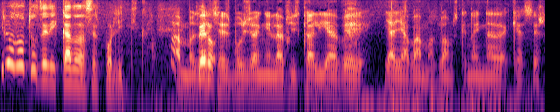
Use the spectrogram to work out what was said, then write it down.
Y los otros dedicados a hacer política. Vamos, Pero- se esbullan en la fiscalía, ve. Ya, ya, vamos, vamos, que no hay nada que hacer.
